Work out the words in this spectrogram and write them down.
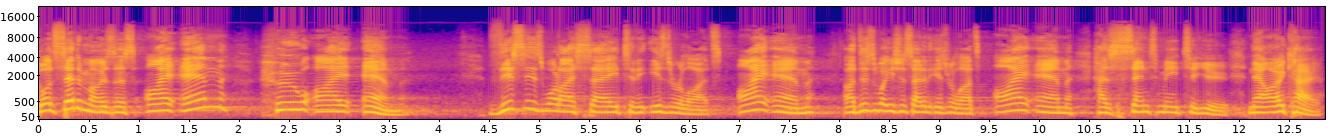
God said to Moses, I am who I am. This is what I say to the Israelites I am, uh, this is what you should say to the Israelites I am has sent me to you. Now, okay,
